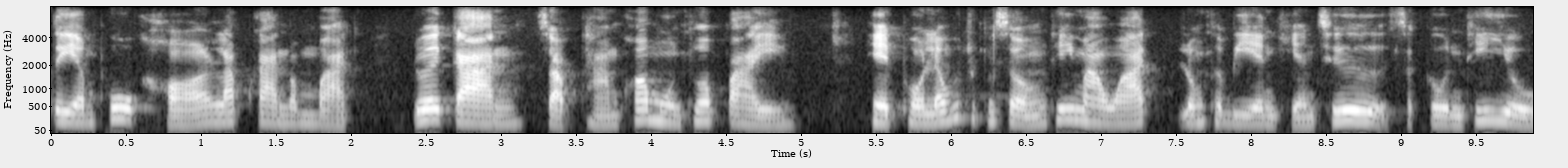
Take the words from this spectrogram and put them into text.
เตรียมผู้ขอรับการบำบัด ด้วยการสอบถามข้อมูลทั่วไป เหตุผลและวัตถุประสงค์ที่มาวัดลงทะเบียนเขียนชื่อสกุลที่อยู่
